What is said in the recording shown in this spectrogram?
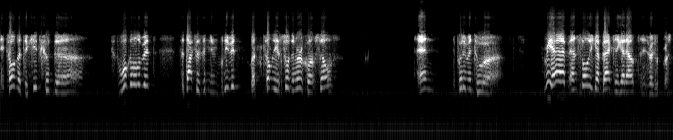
They told that the kid could, uh, could walk a little bit. The doctors didn't even believe it, but they saw the miracle themselves. And they put him into a rehab, and slowly he got back and he got out and he's a regular person.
